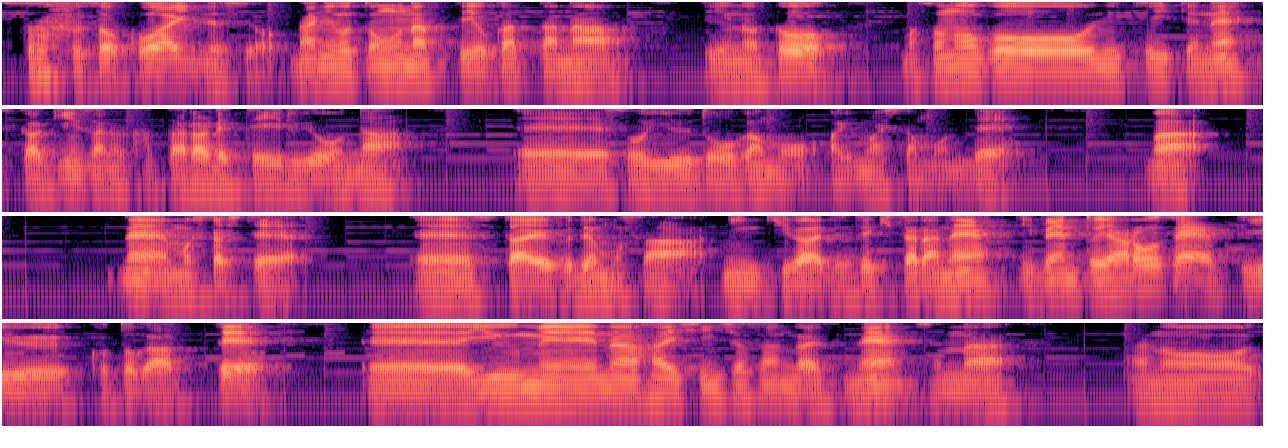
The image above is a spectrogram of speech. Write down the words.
スタッフそう怖いんですよ。何事もなくてよかったなっていうのと、まあ、その後についてね、ヒカキンさんが語られているような、えー、そういう動画もありましたもんで、まあ、ね、もしかして、えー、スタイフでもさ、人気が出てきたらね、イベントやろうぜっていうことがあって、えー、有名な配信者さんがですね、そんな、あの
